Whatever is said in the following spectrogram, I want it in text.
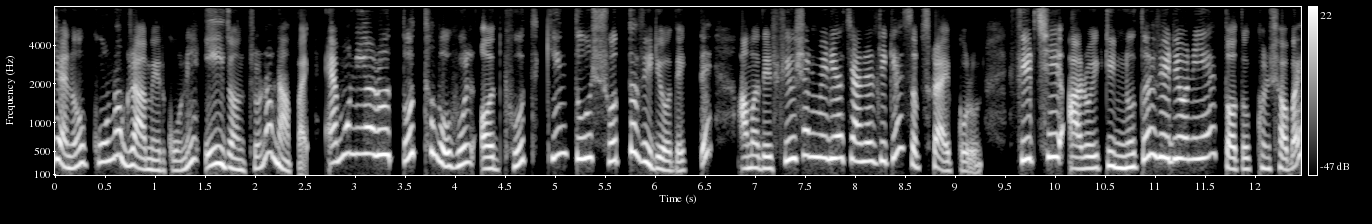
যেন কোনো গ্রামের কোণে এই যন্ত্রণা না পায়। এমনই আরও তথ্যবহুল, অদ্ভুত, কিন্তু সত্য ভিডিও দেখতে আমাদের ফিউশন মিডিয়া চ্যানেলটিকে সাবস্ক্রাইব করুন। ফিরছি আরও একটি নতুন ভিডিও নিয়ে। ততক্ষণ সবাই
